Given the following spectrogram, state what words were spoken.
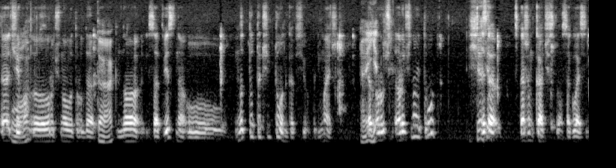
э, чем э, ручного труда. Так. Но, соответственно, у... ну, тут очень тонко все, понимаешь? А я... Руч... Ручной труд Сейчас это, я... скажем, качество, согласен.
